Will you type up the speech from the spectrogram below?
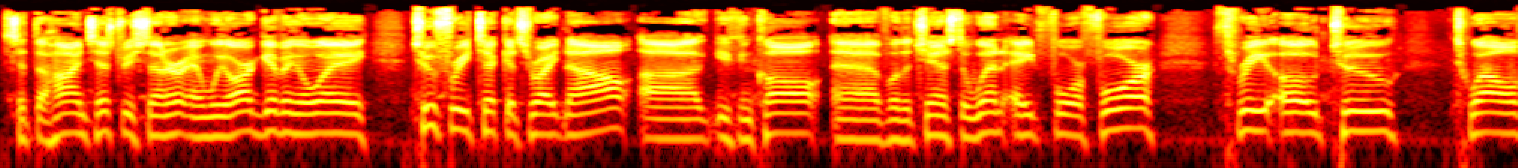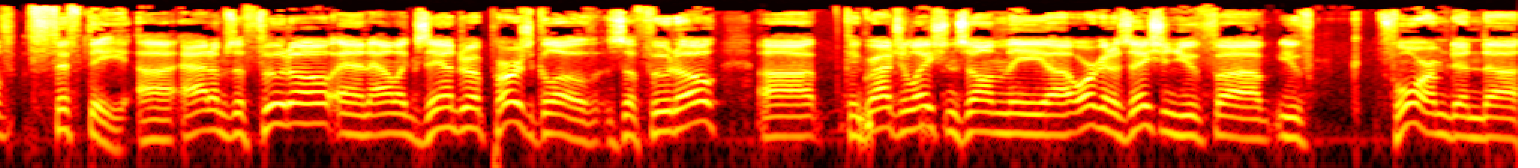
It's at the Heinz History Center, and we are giving away two free tickets right now. Uh, you can call uh, for the chance to win 844 302 1250. Uh, Adam Zaffuto and Alexandra Pursglove Zaffuto. Uh, congratulations on the uh, organization you've uh, you've formed and uh,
